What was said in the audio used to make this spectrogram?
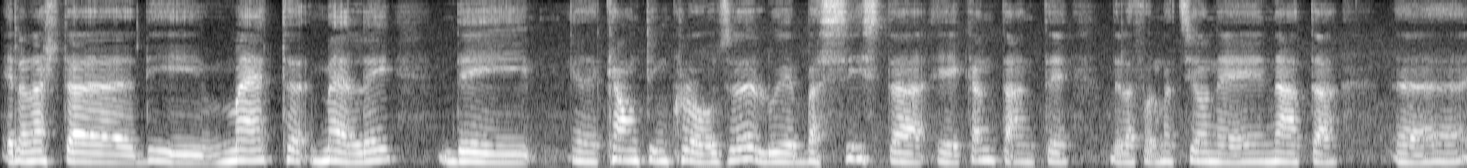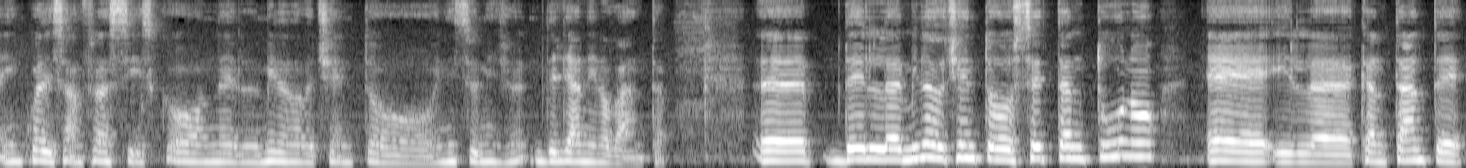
è la nascita di Matt Malley dei eh, Counting Crows, lui è bassista e cantante della formazione nata eh, in quella di San Francisco nel 1900, inizio degli anni 90. Eh, del 1971 è il cantante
